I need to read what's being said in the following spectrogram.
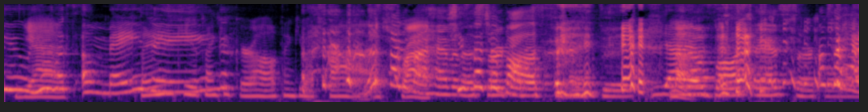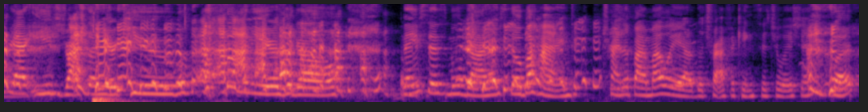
you. You looked amazing. Thank you, thank you, girl. Thank you. I tried. I About having She's a such a circle boss. that's connected. Yes. Yeah, boss ass circle. I'm so happy I eavesdropped on your cube so many years ago. They've since moved on. I'm still behind, trying to find my way out of the trafficking situation. But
